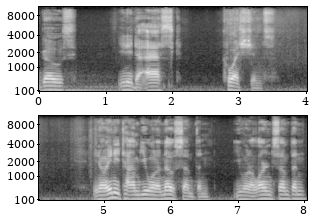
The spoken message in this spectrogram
goes, you need to ask questions. You know, anytime you want to know something, you want to learn something,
